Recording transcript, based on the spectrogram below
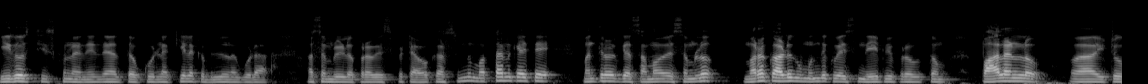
ఈరోజు తీసుకున్న నిర్ణయాలతో కూడిన కీలక బిల్లులను కూడా అసెంబ్లీలో ప్రవేశపెట్టే అవకాశం ఉంది. మొత్తానికైతే మంత్రివర్గ సమావేశంలో మరొక అడుగు ముందుకు వేసింది ఏపీ ప్రభుత్వం పాలనలో ఇటు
